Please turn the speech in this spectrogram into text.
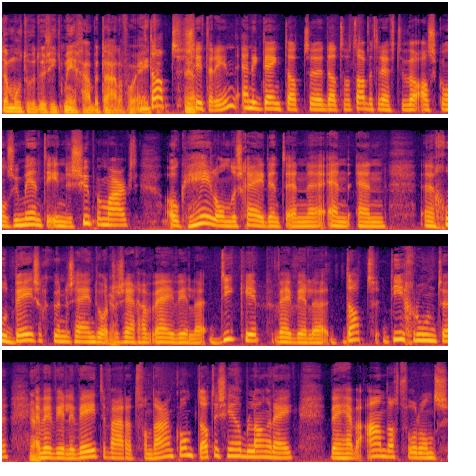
dan moeten we dus iets meer gaan betalen voor eten. Dat Ja. zit erin. En ik denk dat, eh, dat wat dat betreft we als consumenten in de supermarkt... ook heel onderscheidend en, eh, en, en eh, goed bezig kunnen zijn... door te zeggen, wij willen die kip, wij willen dat, die groente... Ja. en wij willen weten waar het vandaan komt. Dat is heel belangrijk. Wij hebben aandacht voor ons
